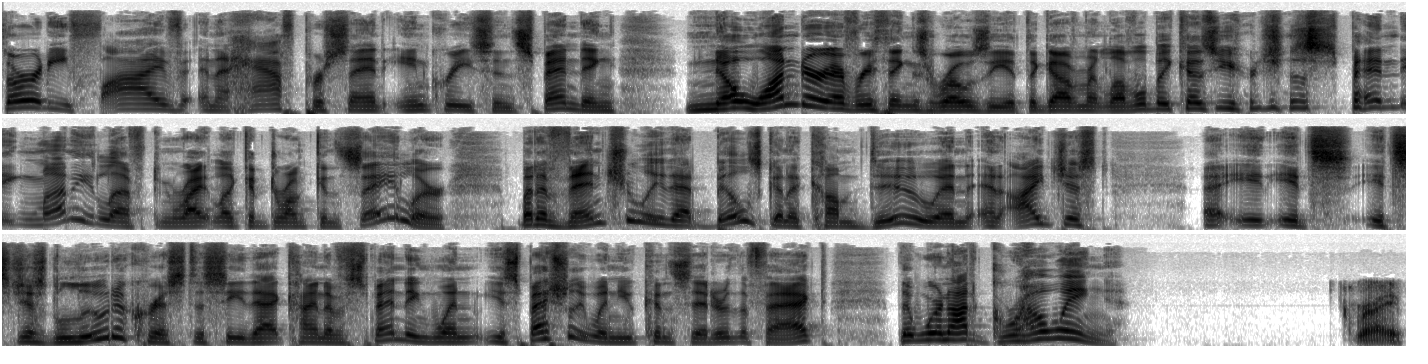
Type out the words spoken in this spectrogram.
35.5% increase in spending no wonder everything's rosy at the government level because you're just spending money left and right like a drunken sailor. But eventually that bill's going to come due and and I just uh, it, it's it's just ludicrous to see that kind of spending when especially when you consider the fact that we're not growing. Right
